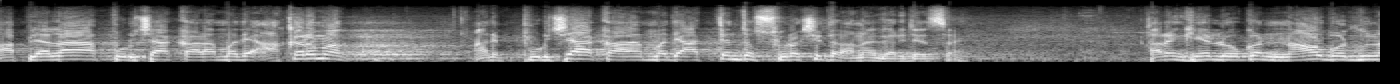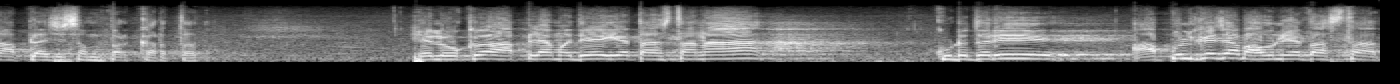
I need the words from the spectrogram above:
आपल्याला पुढच्या काळामध्ये आक्रमक आणि पुढच्या काळामध्ये अत्यंत सुरक्षित राहणं गरजेचं आहे. कारण हे लोक नाव बदलून आपल्याशी संपर्क करतात. हे लोक आपल्यामध्ये येत असताना कुठेतरी आपुलकीच्या भावने येत असतात.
